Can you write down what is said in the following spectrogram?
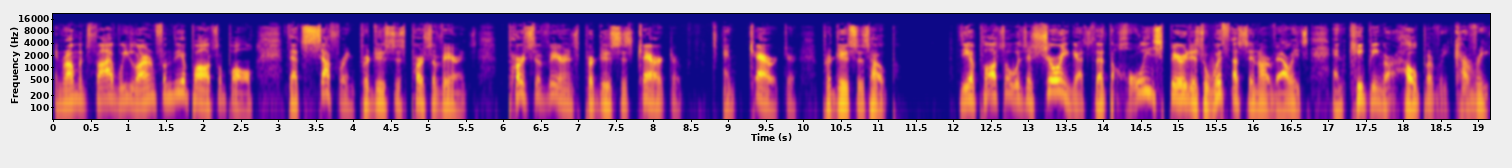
In Romans 5, we learn from the Apostle Paul that suffering produces perseverance, perseverance produces character, and character produces hope. The apostle was assuring us that the Holy Spirit is with us in our valleys and keeping our hope of recovery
